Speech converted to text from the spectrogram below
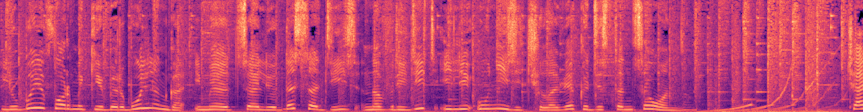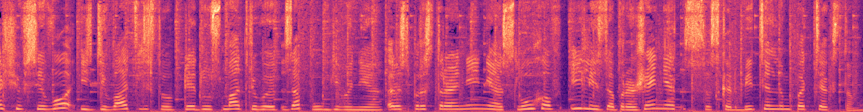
Любые формы кибербуллинга имеют целью досадить, навредить или унизить человека дистанционно. Чаще всего издевательства предусматривают запугивание, распространение слухов или изображение с оскорбительным подтекстом.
